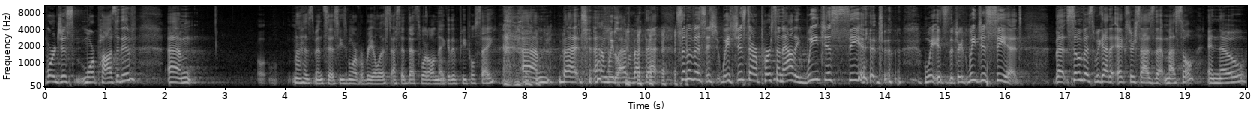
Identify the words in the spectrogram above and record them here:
were just more positive. Um, my husband says he's more of a realist. I said, that's what all negative people say. Um, but um, we laugh about that. Some of us, it's, it's, just our personality. We just see it. we, it's the truth. We just see it. But some of us, we got to exercise that muscle and know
